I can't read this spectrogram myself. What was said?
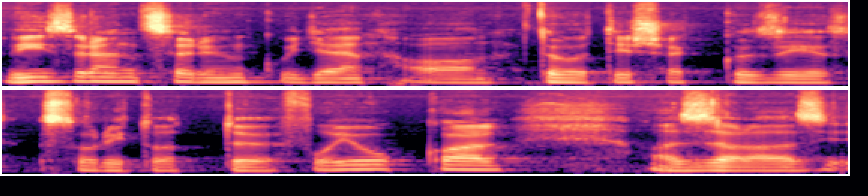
vízrendszerünk, ugye a töltések közé szorított folyókkal, azzal az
